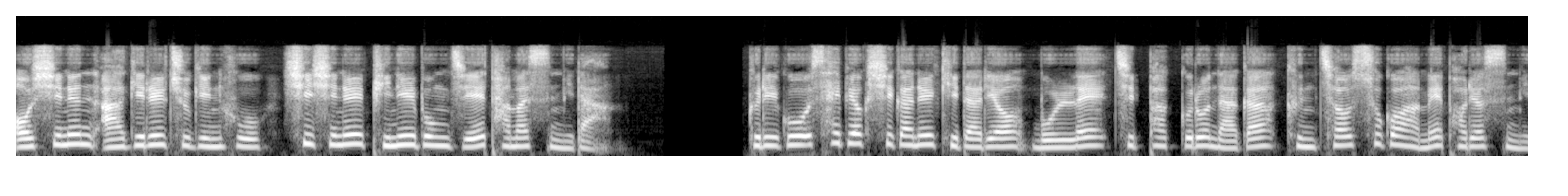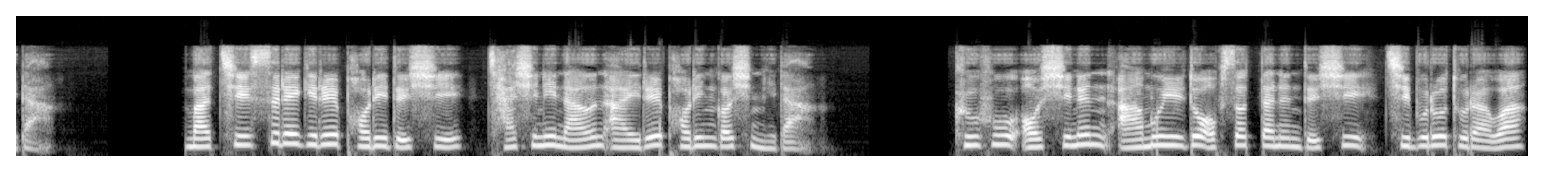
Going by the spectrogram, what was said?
어 씨는 아기를 죽인 후 시신을 비닐봉지에 담았습니다. 그리고 새벽 시간을 기다려 몰래 집 밖으로 나가 근처 수거함에 버렸습니다. 마치 쓰레기를 버리듯이 자신이 낳은 아이를 버린 것입니다. 그 후 어 씨는 아무 일도 없었다는 듯이 집으로 돌아와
